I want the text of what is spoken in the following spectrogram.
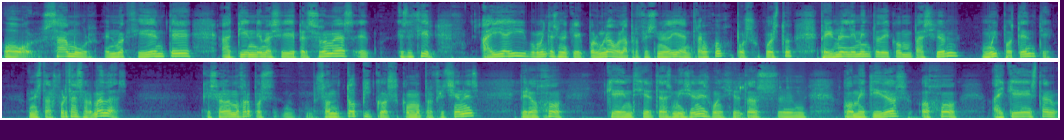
O SAMUR en un accidente atiende a una serie de personas, eh, es decir, ahí hay momentos en los que, por un lado, la profesionalidad entra en juego, por supuesto, pero hay un elemento de compasión muy potente en nuestras Fuerzas Armadas que son a lo mejor pues son tópicos como profesiones, pero ojo, que en ciertas misiones o en ciertos eh, cometidos, ojo, hay que estar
